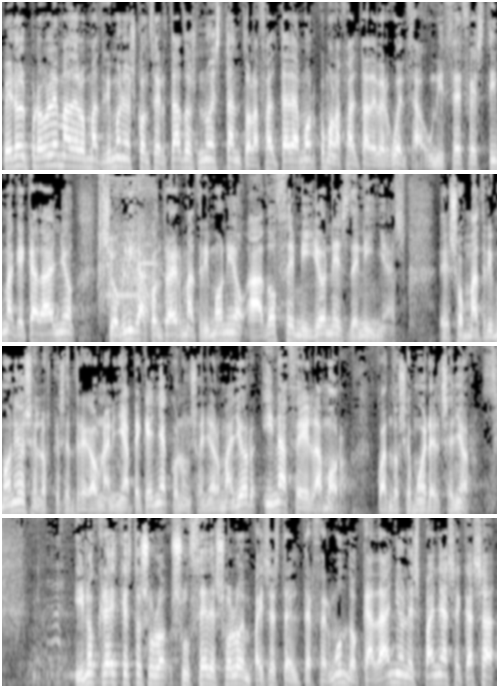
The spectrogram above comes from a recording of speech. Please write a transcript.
Pero el problema de los matrimonios concertados no es tanto la falta de amor como la falta de vergüenza. UNICEF estima que cada año se obliga a contraer matrimonio a 12 millones de niñas. Eh, son matrimonios en los que se entrega una niña pequeña con un señor mayor y nace el amor cuando se muere el señor. Y no creáis que esto sucede solo en países del tercer mundo. Cada año en España se casa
